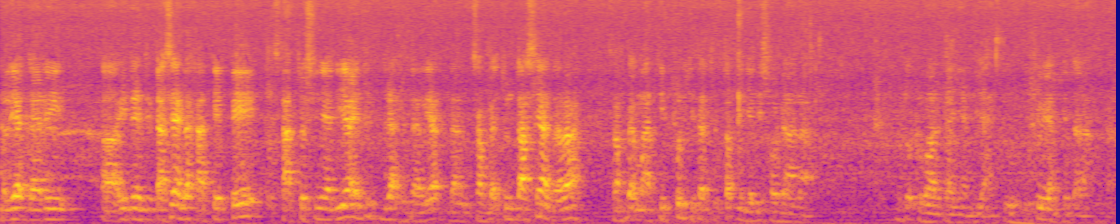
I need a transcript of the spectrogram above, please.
melihat dari uh, identitasnya adalah KTP, statusnya dia itu tidak kita lihat dan sampai tuntasnya adalah sampai mati pun kita tetap menjadi saudara untuk keluarganya dia itu itu yang kita lakukan.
